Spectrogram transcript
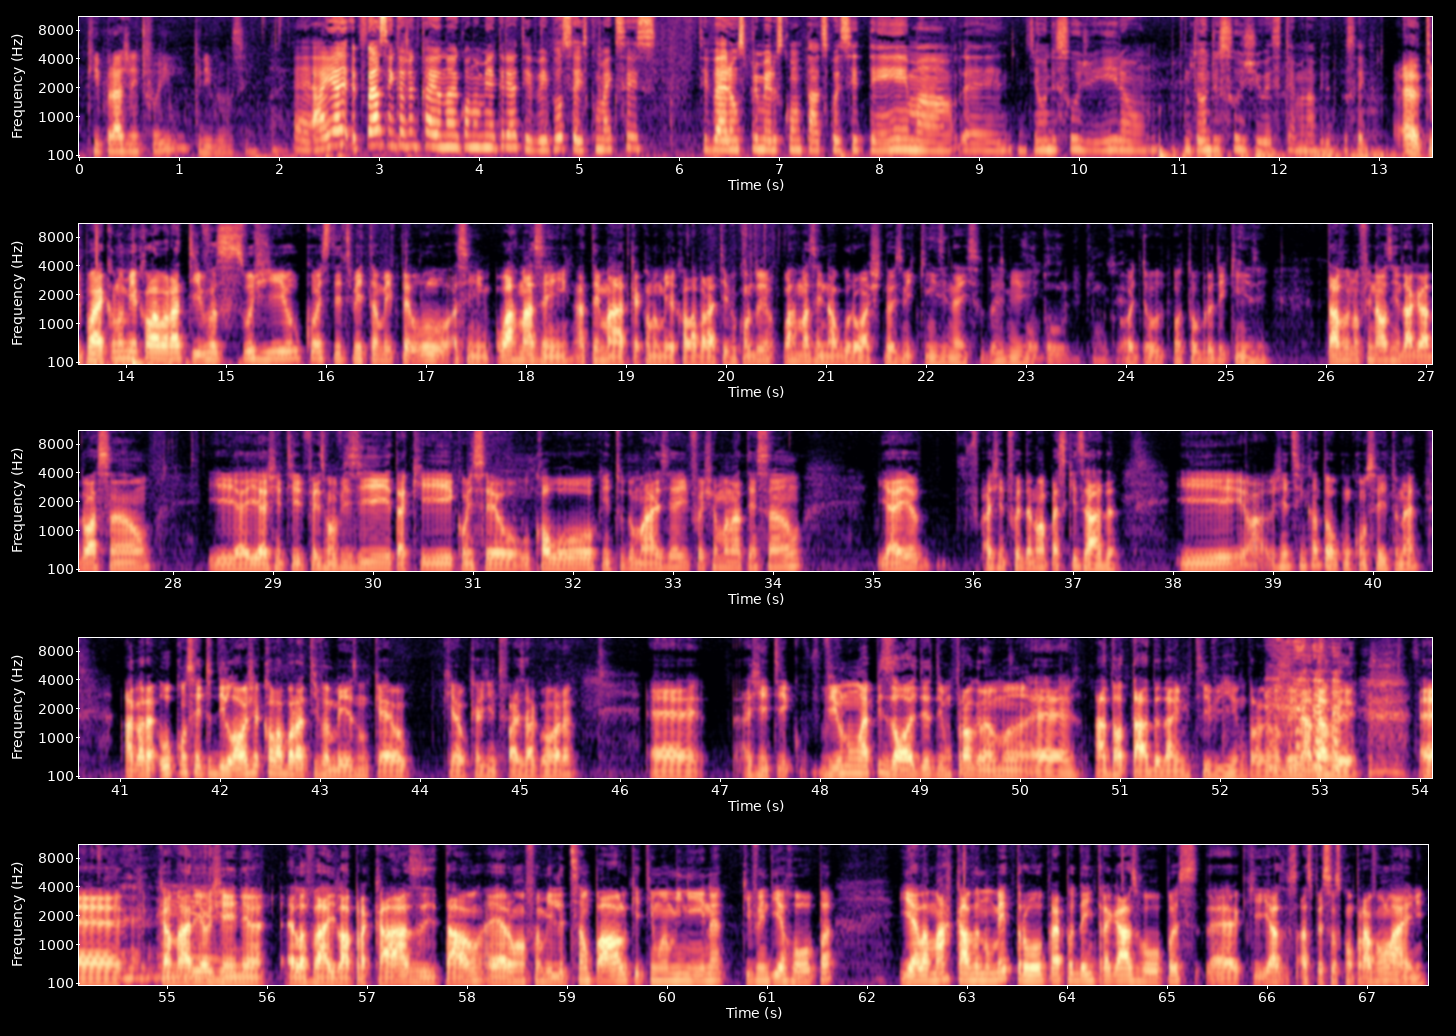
que pra gente foi incrível, assim. É, aí é- foi assim que a gente caiu na economia criativa. E vocês, como é que vocês tiveram os primeiros contatos com esse tema? É, de onde surgiram? De onde surgiu esse tema na vida de vocês? É, tipo, a economia colaborativa surgiu coincidentemente também pelo, assim, o armazém, a temática economia colaborativa, quando o armazém inaugurou, acho que 2015, né? Isso, 2000, Outubro de 15. Outu- outubro de 15. Tava no finalzinho da graduação e aí a gente fez uma visita aqui, conheceu o coworking e tudo mais, e aí foi chamando a atenção e aí eu- a gente foi dando uma pesquisada. E a gente se encantou com o conceito, né? Agora, o conceito de loja colaborativa mesmo, que é o que, é o que a gente faz agora, é, a gente viu num episódio de um programa é, adotado da MTV, um programa bem nada a ver. É, que a Maria Eugênia, ela vai lá para casa e tal. Era uma família de São Paulo que tinha uma menina que vendia roupa e ela marcava no metrô para poder entregar as roupas é, que as, as pessoas compravam online.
